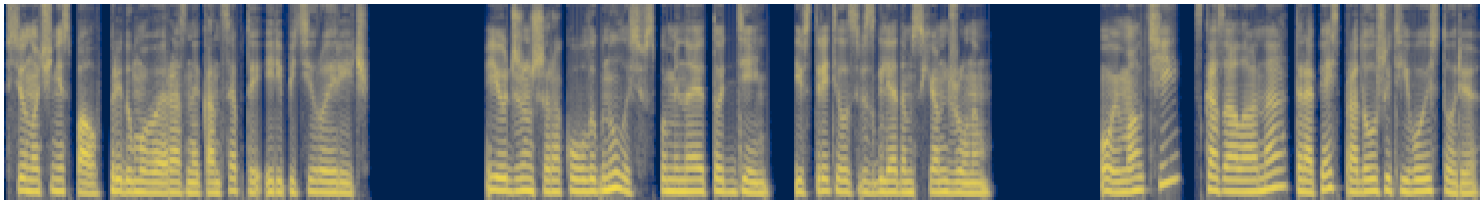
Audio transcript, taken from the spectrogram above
всю ночь не спал, придумывая разные концепты и репетируя речь. Юджин широко улыбнулась, вспоминая тот день, и встретилась взглядом с Хёнджуном. «Ой, молчи», — сказала она, торопясь продолжить его историю.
